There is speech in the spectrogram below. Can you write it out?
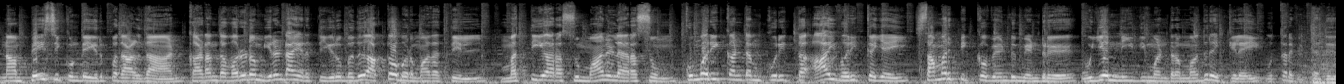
நாம் பேசிக்கொண்டே இருப்பதால் தான் கடந்த வருடம் இரண்டாயிரத்தி இருபது அக்டோபர் மாதத்தில் மத்திய அரசும் மாநில அரசும் குமரி கண்டம் குறித்த ஆய்வறிக்கையை சமர்ப்பிக்க வேண்டும் என்று உயர் நீதிமன்ற மதுரை கிளை உத்தரவிட்டது.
